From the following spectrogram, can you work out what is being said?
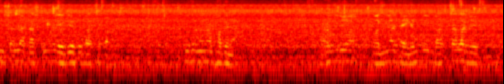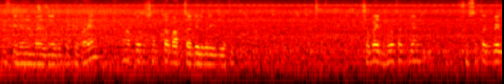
ইনশাল্লাহ কাস্টমার এই গ্রেডে বাচ্চা পাবে। তুলনা হবে না। আরও যদি অরিজিনাল টাইগার যদি বাচ্চা লাগে স্ক্রিনের নাম্বারে যোগাযোগ করতে পারেন। আমরা প্রতি সপ্তাহ বাচ্চা ডেলিভারি দিয়ে থাকি। সবাই ভালো থাকবেন, সুস্থ থাকবেন।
